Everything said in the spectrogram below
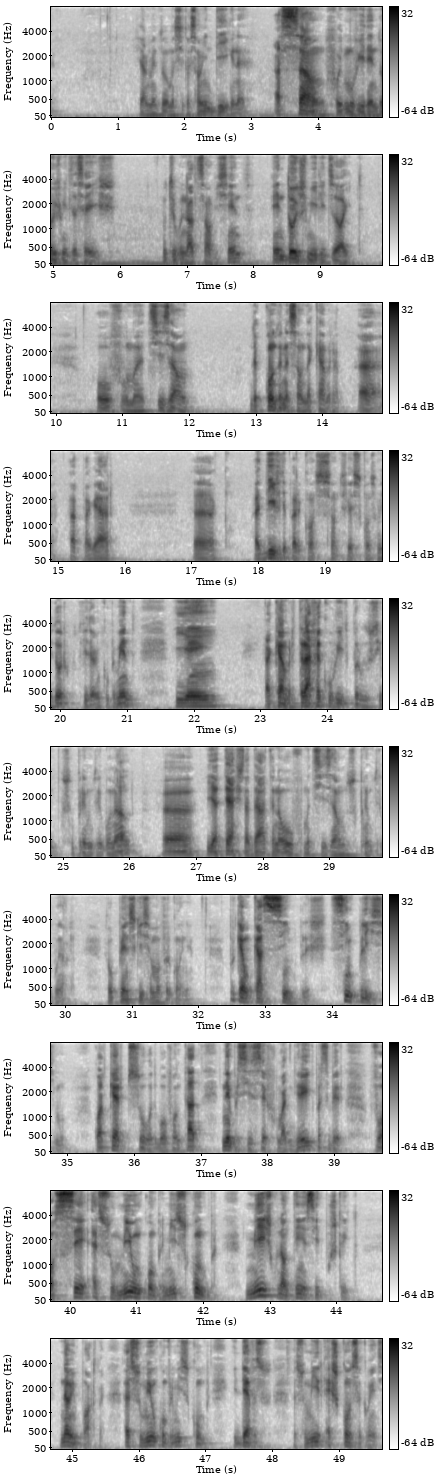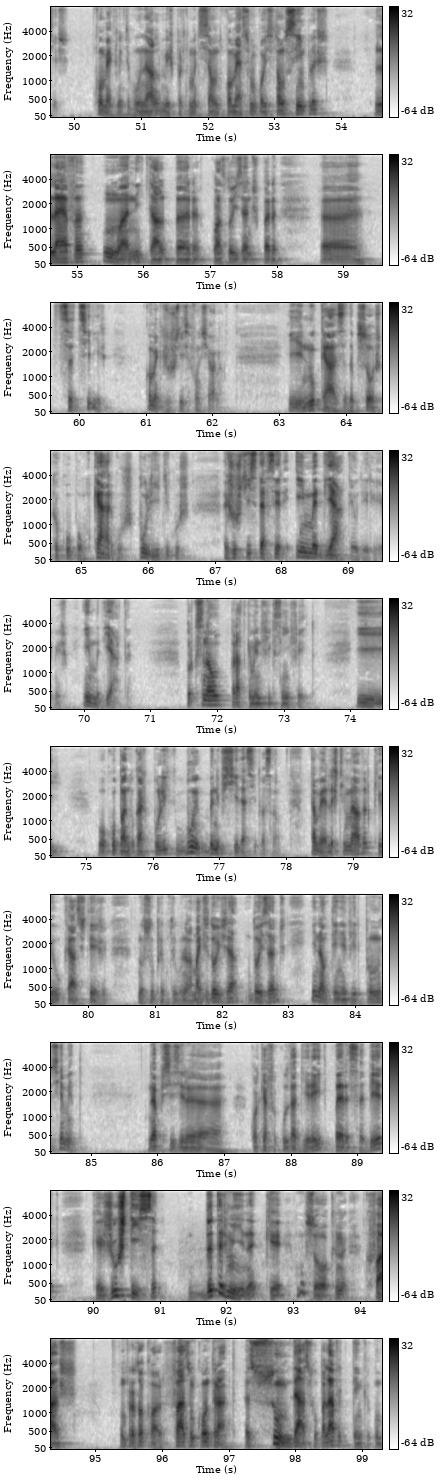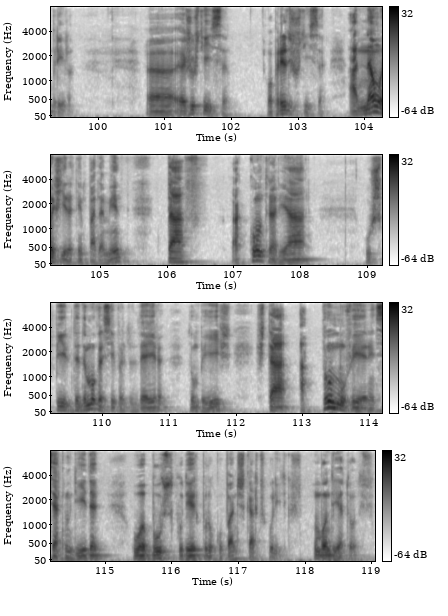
realmente uma situação indigna. A ação foi movida em 2016 no Tribunal de São Vicente. Em 2018 houve uma decisão de condenação da Câmara a, a pagar a, a dívida para a concessão de defesa do consumidor devido ao incumprimento e em a Câmara terá recorrido para o Supremo Tribunal uh, e até esta data não houve uma decisão do Supremo Tribunal. Eu penso que isso é uma vergonha. Porque é um caso simples, simplíssimo. Qualquer pessoa de boa vontade nem precisa ser formada em direito para saber. Você assumiu um compromisso, cumpre, mesmo que não tenha sido por escrito. Não importa. Assumiu um compromisso, cumpre. E deve assumir as consequências. Como é que um tribunal, mesmo para uma decisão de comércio, uma coisa tão simples, leva um ano e tal para, quase dois anos, para uh, se decidir? Como é que a justiça funciona? E no caso de pessoas que ocupam cargos políticos, a justiça deve ser imediata, eu diria mesmo. Imediata. Porque senão praticamente fica sem efeito. E ocupando o cargo público beneficia da situação. Também é lastimável que o caso esteja no Supremo Tribunal há mais de dois, dois anos e não tenha havido pronunciamento. Não é preciso ir a qualquer faculdade de Direito para saber que a Justiça determina que uma pessoa que, que faz um protocolo, faz um contrato, assume, dá a sua palavra, tem que cumpri-la. Uh, a Justiça, o aparelho de Justiça, a não agir atempadamente, está a contrariar o espírito da democracia verdadeira de um país, está a promover, em certa medida, o abuso de poder por ocupantes de cargos políticos. Um bom dia a todos.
